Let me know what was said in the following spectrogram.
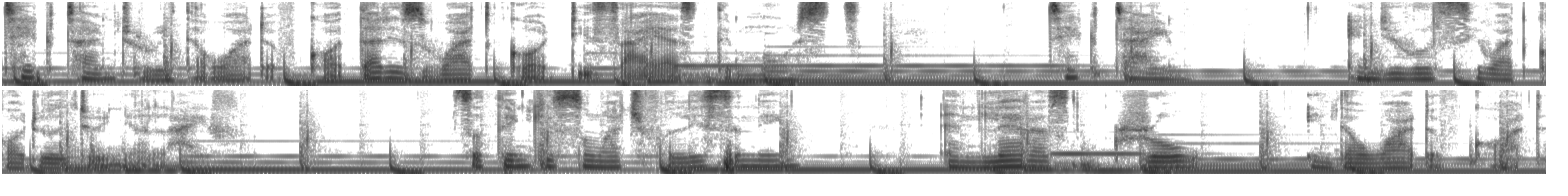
take time to read the Word of God. That is what God desires the most. Take time and you will see what God will do in your life. So, thank you so much for listening and let us grow in the Word of God.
